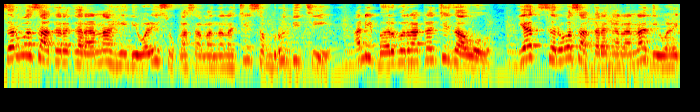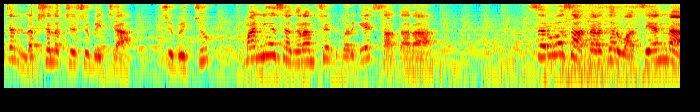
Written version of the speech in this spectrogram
सर्व सातारकरांना ही दिवाळी सुखासमाधानाची समृद्धीची आणि भरभराटाची जावो. यात सर्व सातारकरांना दिवाळीच्या लक्ष लक्ष शुभेच्छा. शुभेच्छुक मान्य संग्राम शेठ बर्गे सातारा. सर्व सातारकर वासियांना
